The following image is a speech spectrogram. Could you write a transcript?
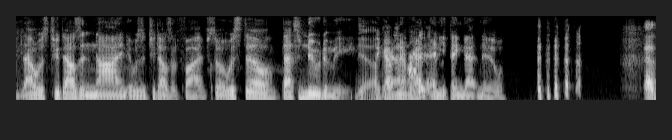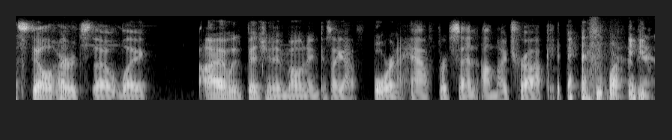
that was 2009 it was in 2005 so it was still that's new to me Yeah. like i've Yeah. never had anything that new That still hurts though. Like I was bitching and moaning because I got four and a half percent on my truck, and like, Yeah.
